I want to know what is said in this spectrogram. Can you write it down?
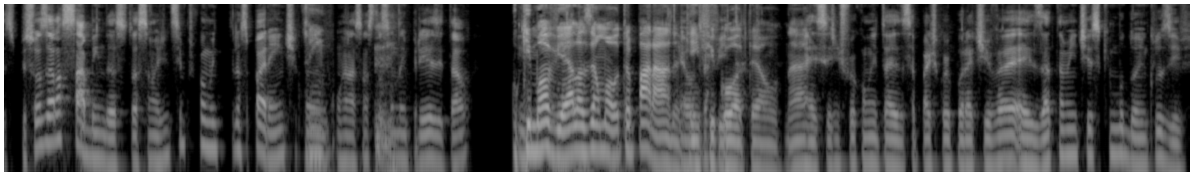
As pessoas elas sabem da situação. A gente sempre foi muito transparente com, com relação à situação da empresa e tal. O que move elas é uma outra parada. É quem outra ficou fita. até o. Né? Aí, se a gente for comentar dessa parte corporativa, é exatamente isso que mudou, inclusive.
